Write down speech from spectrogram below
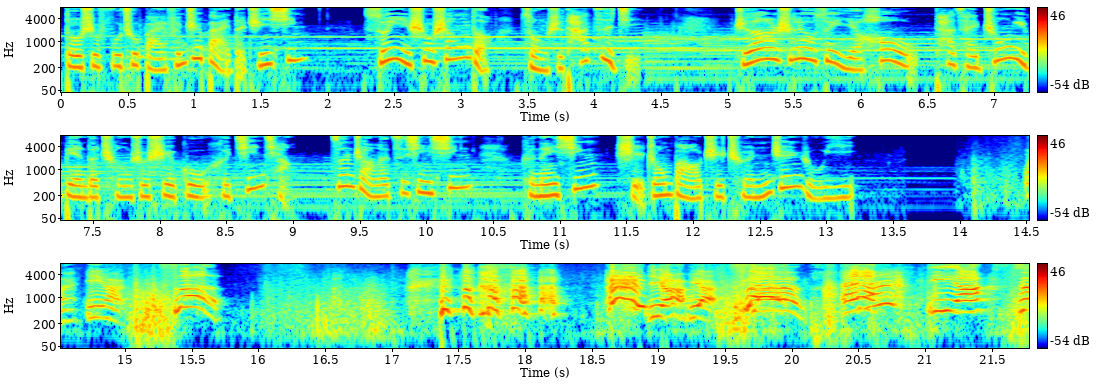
都是付出百分之百的真心，所以受伤的总是她自己。直到二十六岁以后，她才终于变得成熟世故和坚强，增长了自信心，可内心始终保持纯真如一。来，一二三。一二一二三，哎，一二三。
